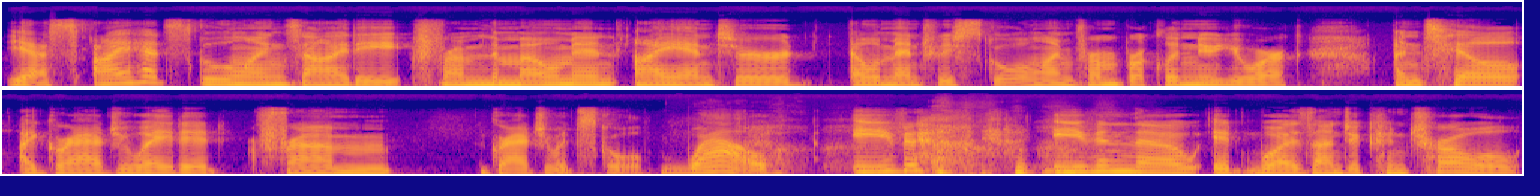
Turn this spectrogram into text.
Yes, I had school anxiety from the moment I entered elementary school. I'm from Brooklyn, New York, until I graduated from graduate school. Wow even even though it was under control,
